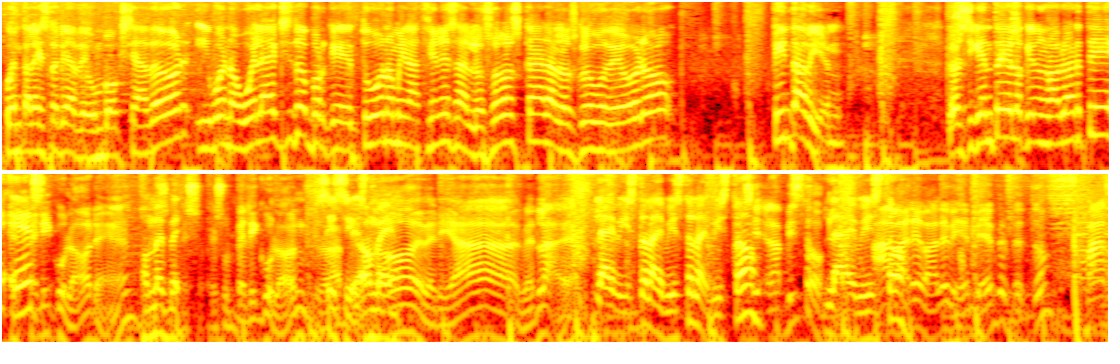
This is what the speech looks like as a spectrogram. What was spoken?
cuenta la historia de un boxeador y bueno, huele a éxito porque tuvo nominaciones a los Oscar, a los Globo de Oro. Pinta bien. Lo siguiente de lo que vengo a hablarte es... Peliculón, ¿eh? Hombre, es, es un peliculón. Sí, sí, visto, hombre. Deberías verla, ¿eh? La he visto, la he visto, la he visto. ¿Sí? ¿La has visto? La he visto. Ah, vale, vale, bien, bien, perfecto. Más.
